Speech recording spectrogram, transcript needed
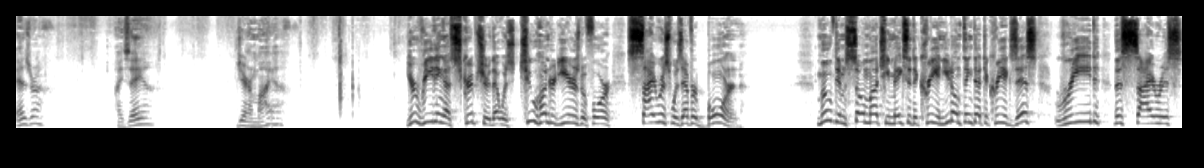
Ezra, Isaiah, Jeremiah. You're reading a scripture that was 200 years before Cyrus was ever born. Moved him so much, he makes a decree, and you don't think that decree exists? Read the Cyrus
